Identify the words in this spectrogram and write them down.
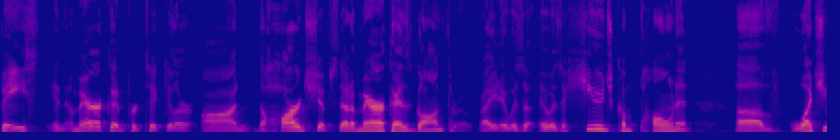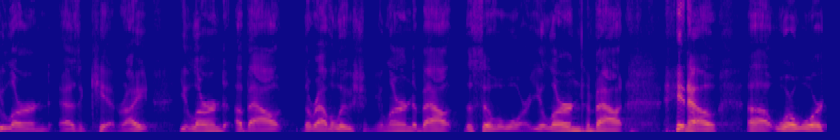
based in America in particular on the hardships that America has gone through, right? It was a, it was a huge component of what you learned as a kid, right? You learned about the revolution. You learned about the Civil War. You learned about, you know, uh, World War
